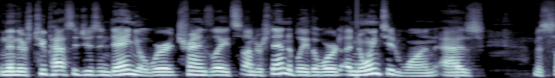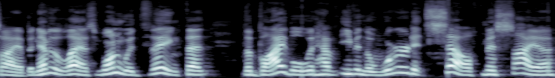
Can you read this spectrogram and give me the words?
And then there's two passages in Daniel where it translates, understandably, the word anointed one as Messiah. But nevertheless, one would think that the Bible would have even the word itself, Messiah,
